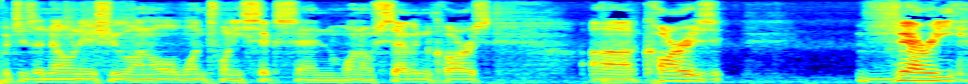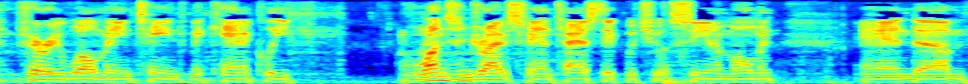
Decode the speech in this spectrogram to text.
which is a known issue on all 126 and 107 cars. Uh, car is very, very well maintained mechanically. Runs and drives fantastic, which you'll see in a moment. And um,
